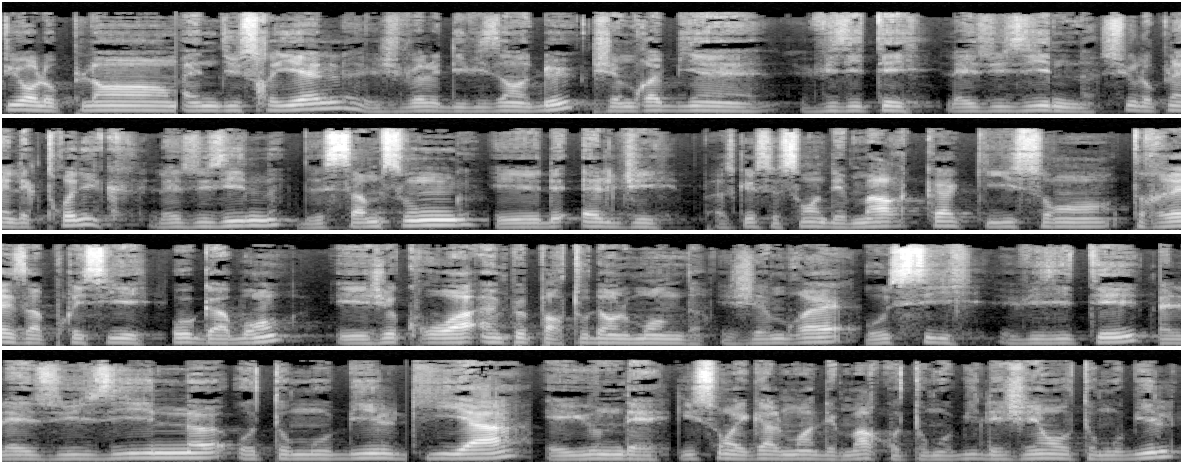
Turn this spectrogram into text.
Sur le plan industriel, je vais le diviser en deux. J'aimerais bien visiter les usines sur le plan électronique, les usines de Samsung et de LG parce que ce sont des marques qui sont très appréciées au Gabon et je crois un peu partout dans le monde. J'aimerais aussi visiter les usines automobiles Kia et Hyundai, qui sont également des marques automobiles, des géants automobiles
